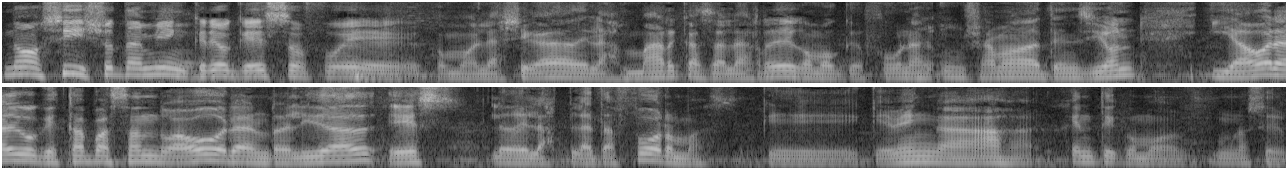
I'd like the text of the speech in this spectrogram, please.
No, sí, yo también creo que eso fue como la llegada de las marcas a las redes, como que fue una- un llamado de atención. Y ahora algo que está pasando ahora, en realidad, es lo de las plataformas. Que, que venga ah, gente como, no sé,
